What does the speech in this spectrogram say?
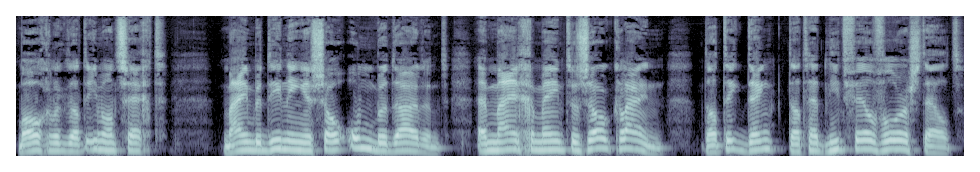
Mogelijk dat iemand zegt: Mijn bediening is zo onbeduidend en mijn gemeente zo klein dat ik denk dat het niet veel voorstelt.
